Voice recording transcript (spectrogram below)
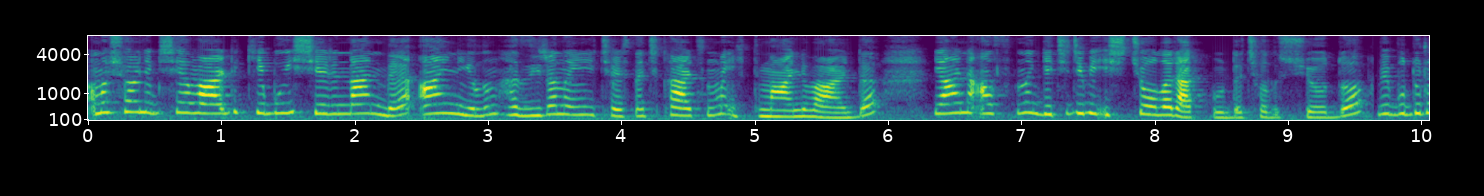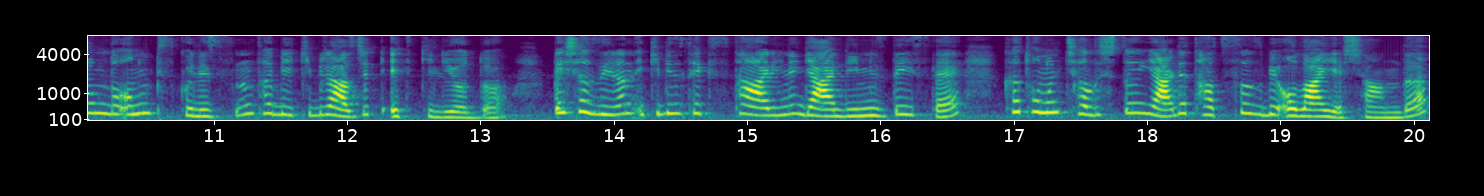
Ama şöyle bir şey vardı ki bu iş yerinden de aynı yılın Haziran ayı içerisinde çıkartılma ihtimali vardı. Yani aslında geçici bir işçi olarak burada çalışıyordu ve bu durumda onun psikolojisini tabii ki birazcık etkiliyordu. 5 Haziran 2008 tarihine geldiğimizde ise Kato'nun çalıştığı yerde tatsız bir olay yaşandı.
